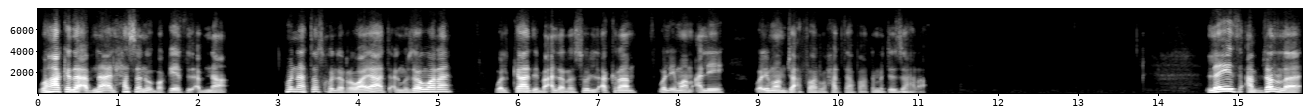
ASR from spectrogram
وهكذا أبناء الحسن وبقية الأبناء. هنا تدخل الروايات المزورة والكاذبة على الرسول الأكرم والإمام علي والإمام جعفر وحتى فاطمة الزهراء. ليث عبد الله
